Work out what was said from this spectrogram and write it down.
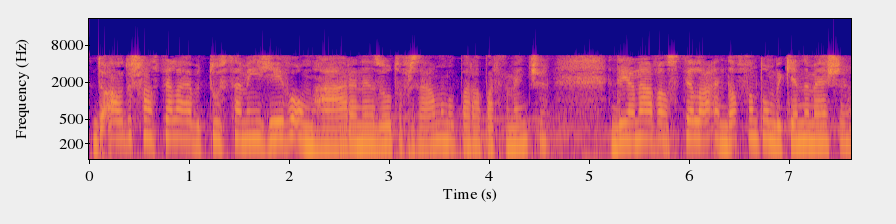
De ouders van Stella hebben toestemming gegeven om haren en zo te verzamelen op haar appartementje. Het DNA van Stella en dat van het onbekende meisje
